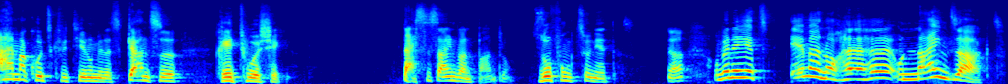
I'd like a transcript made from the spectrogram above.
einmal kurz quittieren und mir das ganze Retour schicken. Das ist Einwandbehandlung. So funktioniert das. Ja? Und wenn er jetzt immer noch hä, hä und Nein sagt,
